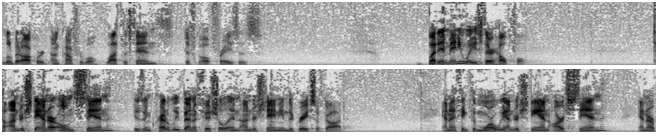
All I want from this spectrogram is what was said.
a little bit awkward, uncomfortable, lots of sins, difficult phrases but in many ways they're helpful. To understand our own sin is incredibly beneficial in understanding the grace of God. And I think the more we understand our sin and our,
